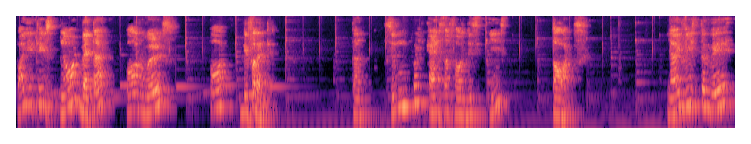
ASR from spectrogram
Why it is not better or worse or different. The simple answer for this is thoughts. Life is the way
